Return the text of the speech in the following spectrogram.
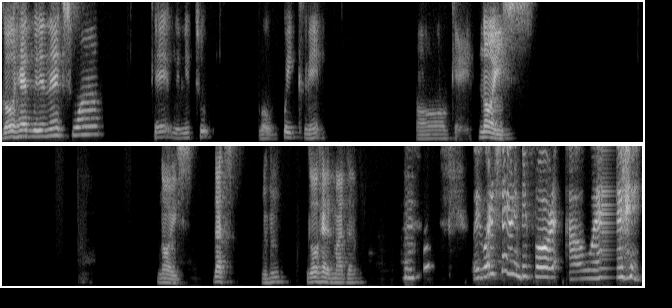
Go ahead with the next one. Okay, we need to go quickly. Okay, noise. Noise. That's, mm -hmm. go ahead, Marta. Mm -hmm. We were sharing before our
